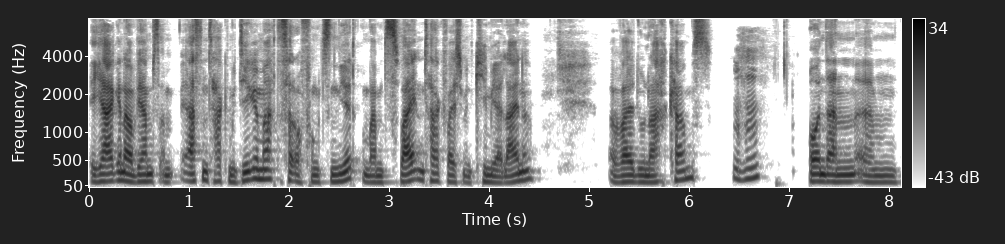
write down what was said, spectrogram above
Ja, genau. Wir haben es am ersten Tag mit dir gemacht. Das hat auch funktioniert. Und beim zweiten Tag war ich mit Kimi alleine, weil du nachkamst. Mhm. Und dann ähm,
